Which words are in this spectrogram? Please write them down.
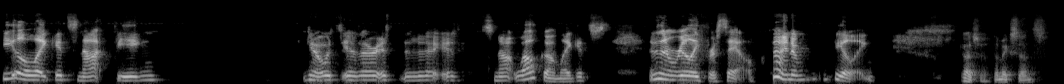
feel like it's not being you know it's either it's, it's not welcome like it's it isn't really for sale kind of feeling Gotcha. That makes sense.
